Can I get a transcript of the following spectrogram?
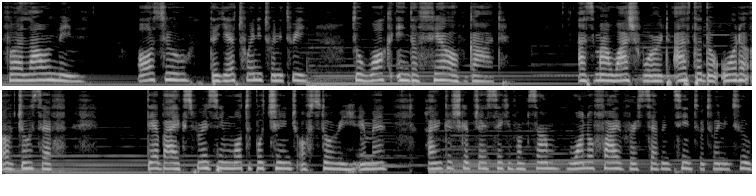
for allowing me all through the year 2023 to walk in the fear of God as my watchword after the order of Joseph, thereby experiencing multiple change of story. Amen. Our English scripture is taken from Psalm 105, verse 17 to 22.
